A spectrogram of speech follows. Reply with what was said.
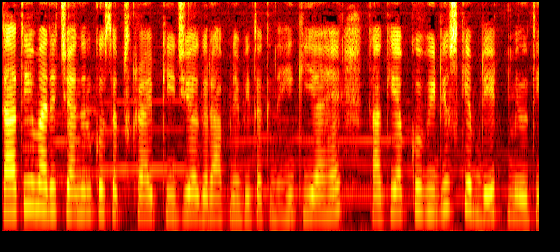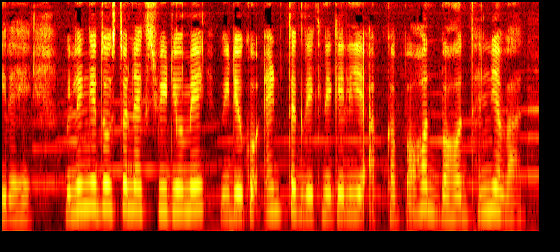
साथ ही हमारे चैनल को सब्सक्राइब कीजिए, अगर आपने अभी तक नहीं किया है, ताकि आपको वीडियोज़ की अपडेट मिलती रहे। मिलेंगे दोस्तों नेक्स्ट वीडियो में। वीडियो को एंड तक देखने के लिए आपका बहुत बहुत धन्यवाद।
